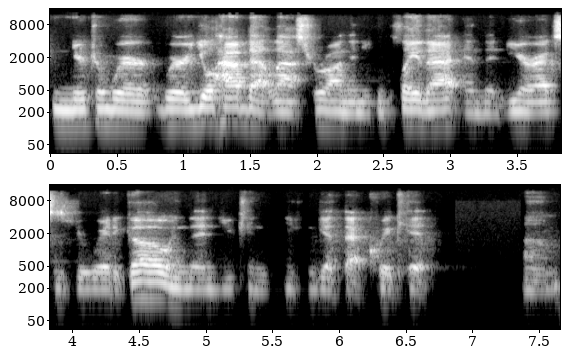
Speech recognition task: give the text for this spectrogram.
near term where where you'll have that last hurrah and then you can play that and then ERX is your way to go and then you can you can get that quick hit. Um,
